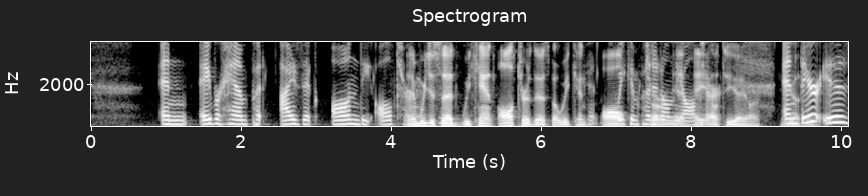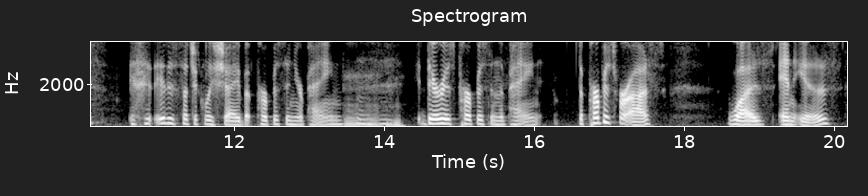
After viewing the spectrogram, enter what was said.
And Abraham put Isaac on the altar. And we just said we can't alter this, but we can alter. we can put it on the altar. A L T A R. And Yes. there is, it is such a cliche, but purpose in your pain. Mm-hmm. Mm-hmm. There is purpose in the pain. The purpose for us was and is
